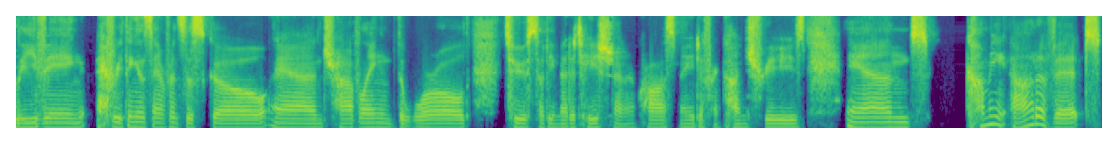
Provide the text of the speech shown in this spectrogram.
leaving everything in San Francisco and traveling the world to study meditation across many different countries. And coming out of it,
